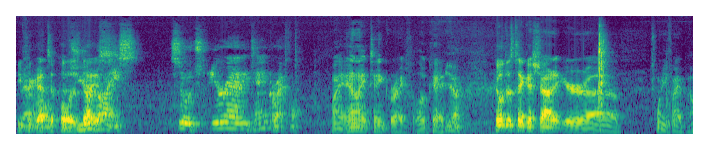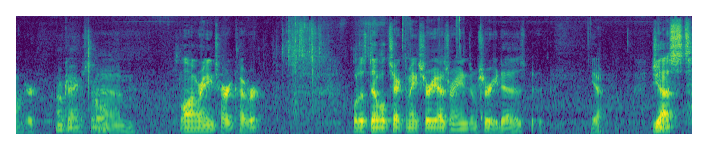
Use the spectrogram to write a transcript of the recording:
He Now, forgot to pull it's his your dice. So it's your anti-tank rifle. My anti-tank rifle. Okay. Yeah. He'll just take a shot at your uh, 25 pounder. Okay, so Um, it's long range hard cover. We'll just double check to make sure he has range. I'm sure he does, but yeah. Just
